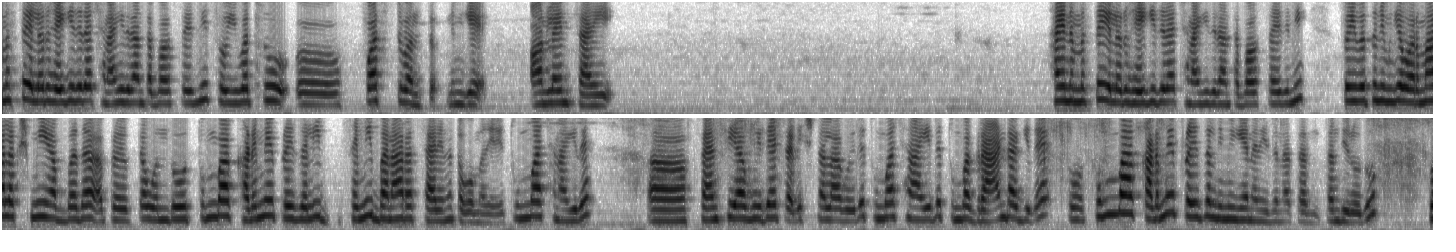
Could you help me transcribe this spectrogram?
ನಮಸ್ತೆ, ಎಲ್ಲರೂ ಹೇಗಿದ್ದೀರಾ? ಚೆನ್ನಾಗಿದ್ದೀರಾ ಅಂತ ಭಾವಿಸ್ತಾ ಇದ್ದೀನಿ. ಸೊ ಇವತ್ತು ಫಸ್ಟ್ ಒಂತ್ ನಿಮಗೆ ಆನ್ಲೈನ್ ಸ್ಯಾರಿ ಹಾಯ್ ನಮಸ್ತೆ, ಎಲ್ಲರೂ ಹೇಗಿದ್ದೀರಾ? ಚೆನ್ನಾಗಿದ್ದೀರಾ ಅಂತ ಭಾವಿಸ್ತಾ ಇದ್ದೀನಿ. ಸೊ ಇವತ್ತು ನಿಮಗೆ ವರಮಹಾಲಕ್ಷ್ಮಿ ಹಬ್ಬದ ಪ್ರಯುಕ್ತ ಒಂದು ತುಂಬಾ ಕಡಿಮೆ ಪ್ರೈಸ್ ಅಲ್ಲಿ ಸೆಮಿ ಬನಾರಸ್ ಸ್ಯಾರಿನ ತಗೊಂಬಂದಿದ್ದೀನಿ. ತುಂಬಾ ಚೆನ್ನಾಗಿದೆ. ಫ್ಯಾನ್ಸಿ ಆಗು ಇದೆ ಟ್ರೆಡಿಷನಲ್ ಆಗು ಇದೆ. ತುಂಬಾ ಚೆನ್ನಾಗಿದೆ, ತುಂಬಾ ಗ್ರ್ಯಾಂಡ್ ಆಗಿದೆ. ಸೊ ತುಂಬಾ ಕಡಿಮೆ ಪ್ರೈಸ್ ಅಲ್ಲಿ ನಿಮಗೆ ನಾನು ಇದನ್ನ ತಂದಿರೋದು. ಸೊ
